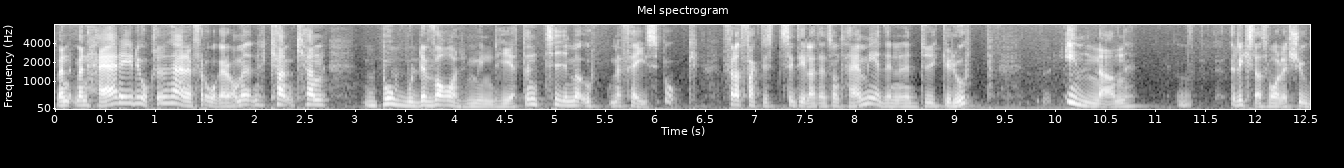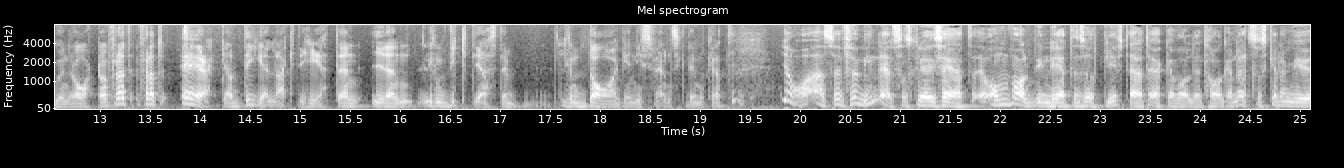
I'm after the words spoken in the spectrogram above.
men, men här är det också så här en fråga då, kan, kan borde Valmyndigheten teama upp med Facebook för att faktiskt se till att ett sånt här meddelande dyker upp innan riksdagsvalet 2018 för att, för att öka delaktigheten i den liksom, viktigaste liksom, dagen i svensk demokrati? Ja, alltså för min del så skulle jag säga att om Valmyndighetens uppgift är att öka valdeltagandet så ska de ju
